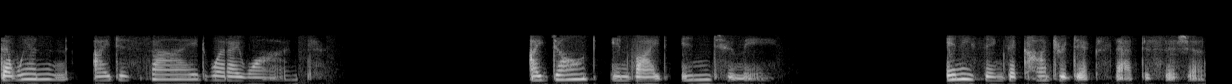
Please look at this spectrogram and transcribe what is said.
that when I decide what I want, I don't invite into me anything that contradicts that decision.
